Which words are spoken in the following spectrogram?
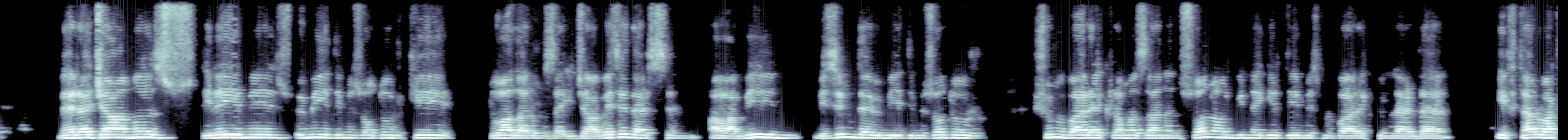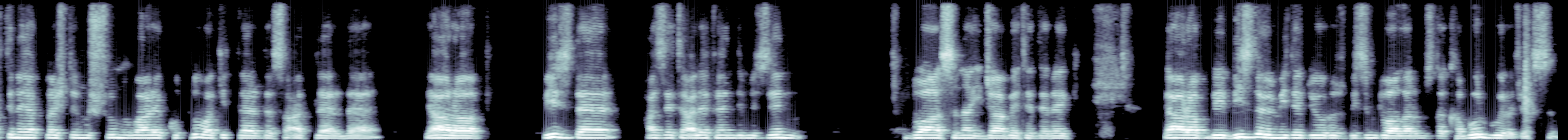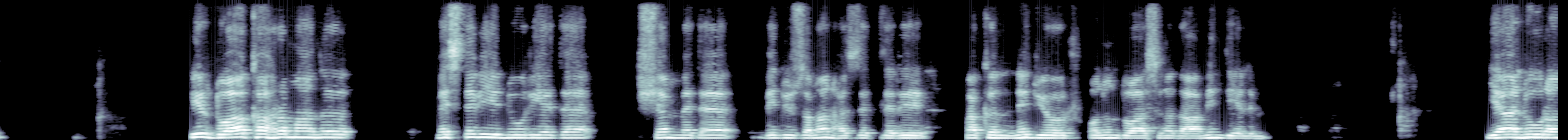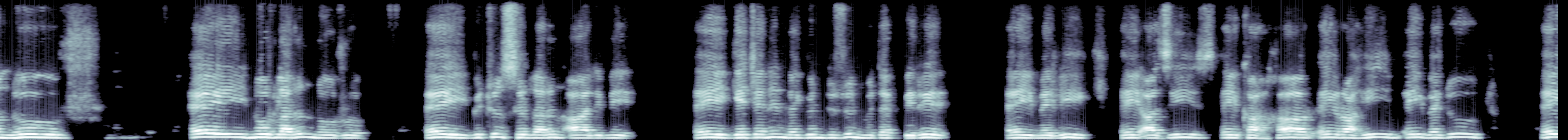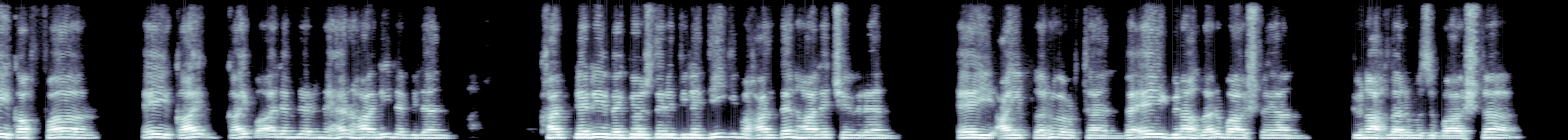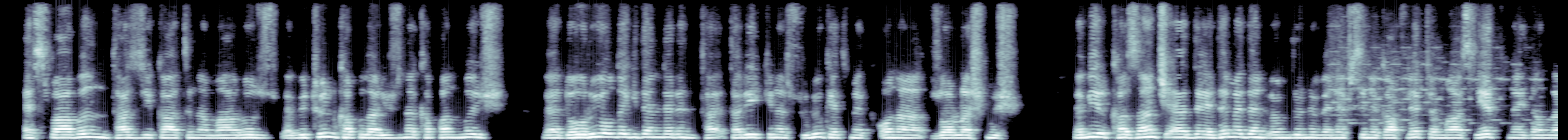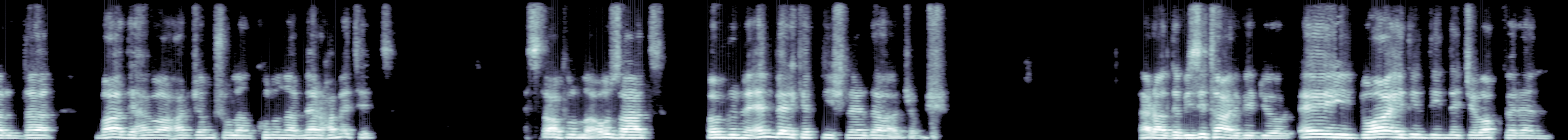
Vereceğimiz, dileğimiz, ümidimiz odur ki dualarımıza icabet edersin. Amin. Bizim de ümidimiz odur. Şu mübarek Ramazan'ın son 10 gününe girdiğimiz mübarek günlerde, iftar vaktine yaklaştığımız şu mübarek kutlu vakitlerde, saatlerde, Ya Rab, biz de Hazreti Ali Efendimizin duasına icabet ederek Ya Rabbi biz de ümit ediyoruz bizim dualarımızı da kabul buyuracaksın. Bir dua kahramanı Mesnevi Nuriye'de, Şemme'de Bediüzzaman Hazretleri bakın ne diyor onun duasına da amin diyelim. Ya nuran nur, ey nurların nuru, ey bütün sırların alimi, ey gecenin ve gündüzün müdebbiri, ey melik, ey aziz, ey kahhar, ey rahim, ey vedud, ey gaffar, ey gayb, gayb alemlerini her haliyle bilen, kalpleri ve gözleri dilediği gibi halden hale çeviren, ey ayıpları örten ve ey günahları bağışlayan, günahlarımızı bağışla, esbabın tazyikatına maruz ve bütün kapılar yüzüne kapanmış ve doğru yolda gidenlerin ta- tarikine sülük etmek ona zorlaşmış ve bir kazanç elde edemeden ömrünü ve nefsini gaflet ve masiyet meydanlarında bade heva harcamış olan kuluna merhamet et. Estağfurullah o zat ömrünü en bereketli işlerde harcamış herhalde bizi tarif ediyor. Ey dua edildiğinde cevap veren,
